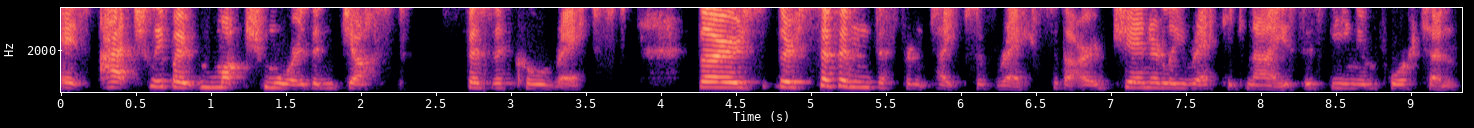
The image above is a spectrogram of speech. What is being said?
it's actually about much more than just physical rest there's there's seven different types of rest that are generally recognized as being important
